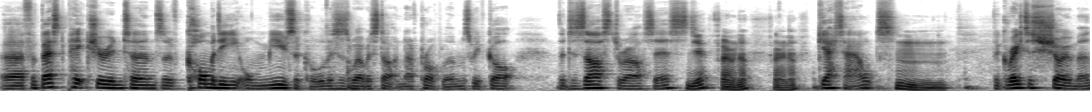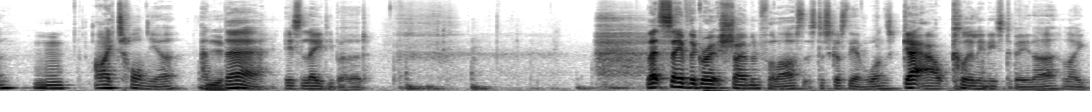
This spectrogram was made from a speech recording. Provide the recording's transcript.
Uh, for best picture in terms of comedy or musical, this is where we're starting to have problems. We've got The Disaster Artist, Yeah, fair enough. Fair enough. Get Out, Hmm. The Greatest Showman, Mm. I Tonya, and Yeah. there is Ladybird. Let's save the Greatest Showman for last. Let's discuss the other ones. Get Out clearly needs to be there. Like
